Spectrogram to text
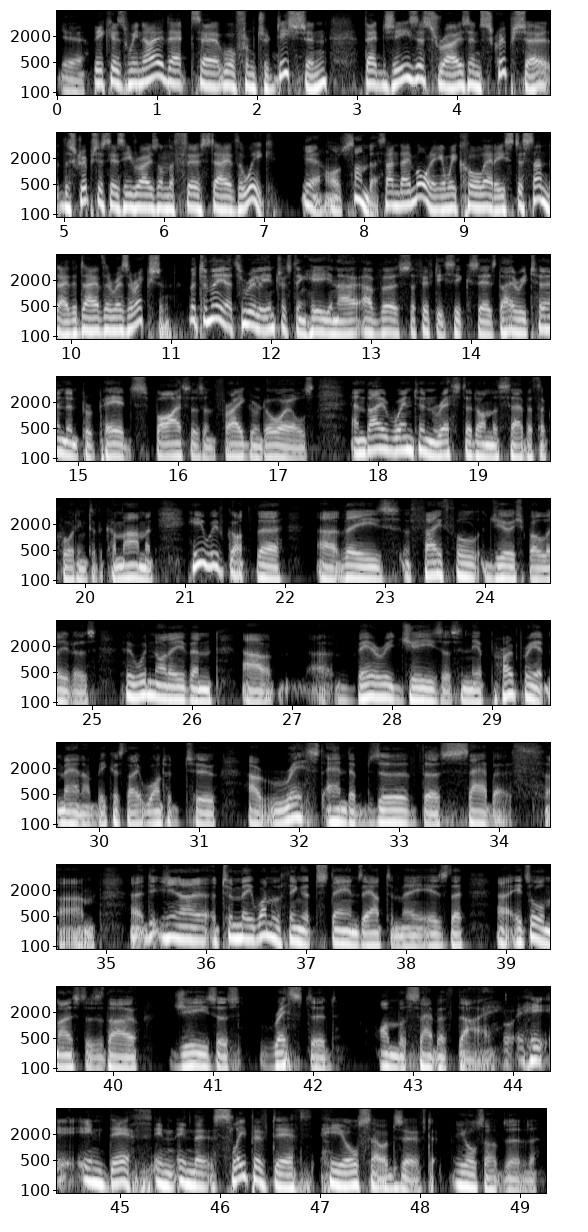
Yeah. Because we know that, uh, well, from tradition, that Jesus rose and Scripture, the Scripture says he rose on the first day of the week. Yeah, or Sunday. Sunday morning, and we call that Easter Sunday, the day of the resurrection. But to me, it's really interesting here. You know, uh, verse 56 says, They returned and prepared spices and fragrant oils, and they went and rested on the Sabbath according to the commandment. Here we've got the uh, these faithful Jewish believers who would not even uh, uh, bury Jesus in the appropriate manner because they wanted to uh, rest and observe the Sabbath. Um, uh, you know, to me, one of the things that stands out to me is that uh, it's almost as though Jesus rested on the Sabbath day. He, in death, in, in the sleep of death, he also observed it. He also observed it.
